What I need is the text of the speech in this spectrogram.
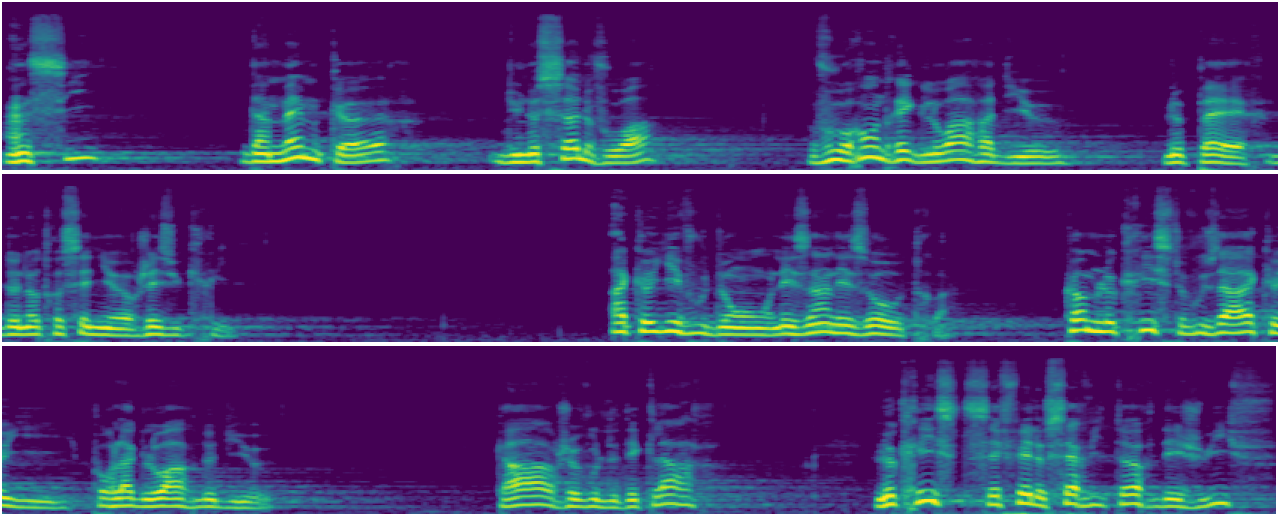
Ainsi, d'un même cœur, d'une seule voix, vous rendrez gloire à Dieu, le Père de notre Seigneur Jésus-Christ. Accueillez-vous donc les uns les autres, comme le Christ vous a accueillis pour la gloire de Dieu. Car, je vous le déclare, le Christ s'est fait le serviteur des Juifs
